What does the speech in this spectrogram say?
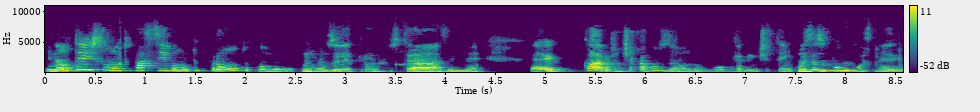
E não ter isso muito passivo, muito pronto, como, como uhum. os eletrônicos trazem, né? É, é, claro, a gente acaba usando, obviamente tem coisas uhum. boas, né?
